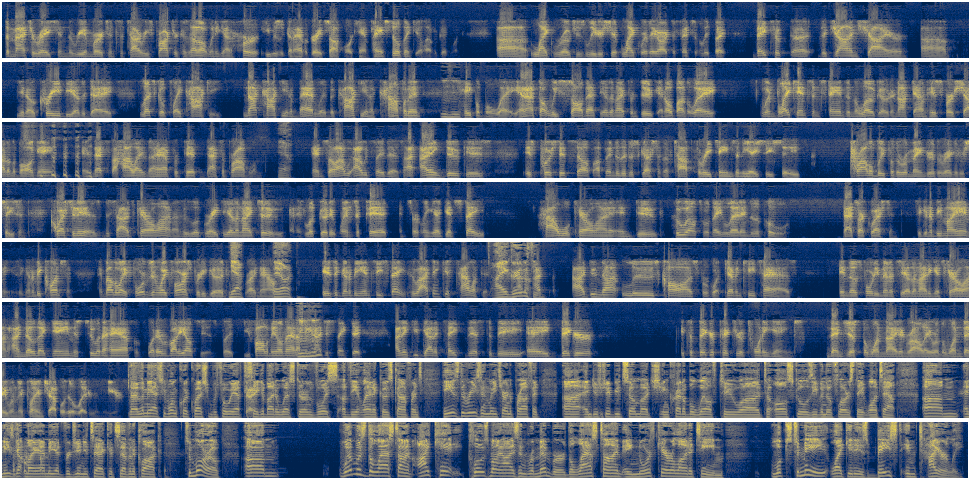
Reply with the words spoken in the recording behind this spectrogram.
the maturation, the reemergence of Tyrese Proctor, because I thought when he got hurt, he was going to have a great sophomore campaign. Still think he'll have a good one. Uh, like Roach's leadership, like where they are defensively, but they took the the Jon Scheyer, uh, you know, creed the other day. Let's go play cocky, not cocky in a bad way, but cocky in a confident, capable way. And I thought we saw that the other night from Duke. And oh, by the way, when Blake Hinson stands in the logo to knock down his first shot of the ball game, and that's the highlight of the half for Pitt, that's a problem. Yeah. And so I, w- I would say this: I, I think Duke is is pushed itself up into the discussion of top three teams in the ACC, probably for the remainder of the regular season. Question is, besides Carolina, who looked great the other night too, and has looked good at wins at Pitt and certainly against State, how will Carolina and Duke? Who else will they let into the pool? That's our question. Is it going to be Miami? Is it going to be Clemson? Hey, by the way, Forbes and Wake Forest pretty good Yeah, right now. They are. Is it going to be NC State, who I think is talented? I agree I with you. I, I do not lose cause for what Kevin Keatts has in those 40 minutes the other night against Carolina. I know that game is two and a half of what everybody else is, but you follow me on that? I mean, Mhm. I just think that I think you've got to take this to be a bigger. It's a bigger picture of 20 games than just the one night in Raleigh or the one day when they play in Chapel Hill later in the year. All right, let me ask you one quick question before we have to Okay. say goodbye to Wes Durham, voice of the Atlantic Coast Conference. He is the reason we turn a profit uh, and distribute so much incredible wealth to uh, to all schools, even though Florida State wants out. Um, and he's got Miami at Virginia Tech at seven o'clock tomorrow. Um, when was the last time I can't close my eyes and remember the last time a North Carolina team looks to me like it is based entirely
